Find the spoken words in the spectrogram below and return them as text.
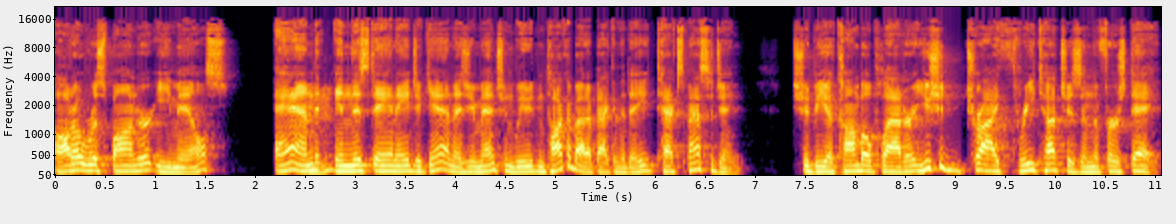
autoresponder emails. And mm-hmm. in this day and age, again, as you mentioned, we didn't talk about it back in the day, text messaging should be a combo platter. You should try three touches in the first day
